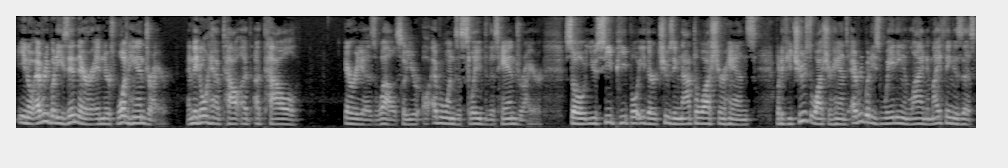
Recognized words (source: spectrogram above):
you know, everybody's in there, and there's one hand dryer, and they don't have towel a, a towel area as well. So you're everyone's a slave to this hand dryer. So you see people either choosing not to wash their hands, but if you choose to wash your hands, everybody's waiting in line. And my thing is this:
